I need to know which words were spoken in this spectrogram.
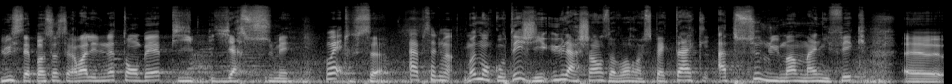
Lui, c'était pas ça. C'est vraiment les lunettes tombaient puis il assumait tout ça. absolument. Moi, de mon côté, j'ai eu la chance de voir un spectacle absolument magnifique. Euh,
